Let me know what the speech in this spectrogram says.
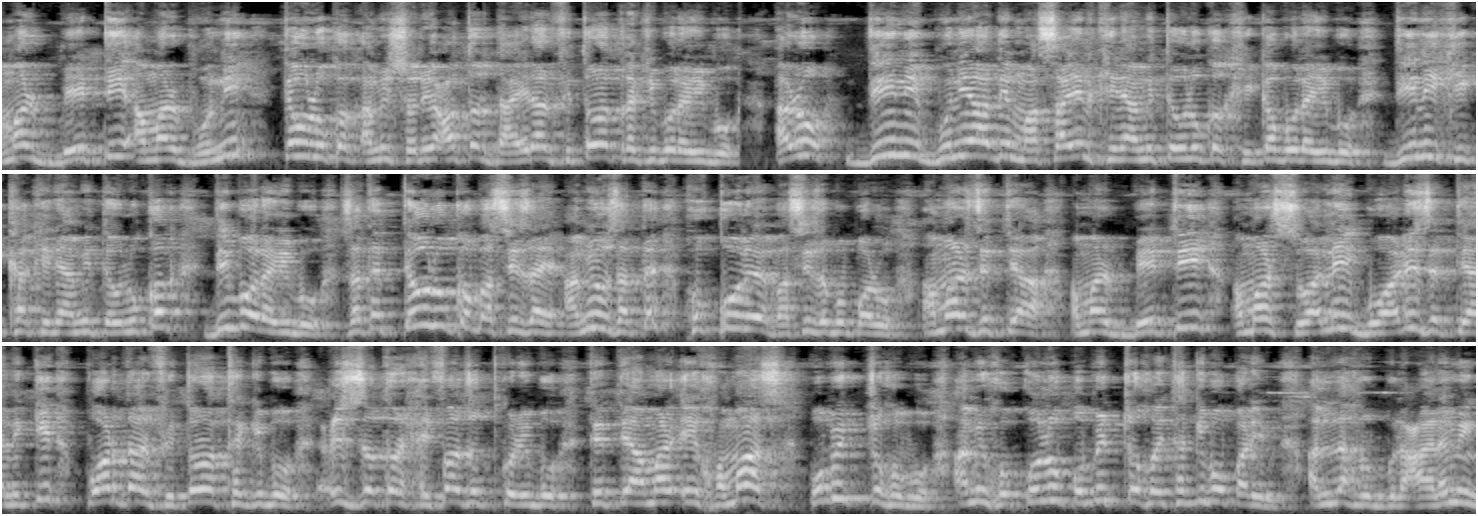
আমাৰ বেটি আমাৰ ভনী তেওঁলোকক আমি শৰীয়তৰ দায়ৰাৰ ভিতৰত ৰাখিব লাগিব। আৰু দিনী বুনিয়াদী মাছাইলখিনি আমি তেওঁলোকক শিকাব লাগিব, দিনী শিক্ষাখিনি আমি তেওঁলোকক দিব লাগিব, যাতে তেওঁলোকো বাচি যায়, আমিও যাতে সকলোৱে বাচি যাব পাৰোঁ। আমাৰ যেতিয়া, আমাৰ বেটি, আমাৰ ছোৱালী, বোৱাৰী যেতিয়া নেকি পৰ্দাৰ ভিতৰত থাকিব, ইজ্জতৰ হেফাজত কৰিব, তেতিয়া আমাৰ এই সমাজ পবিত্ৰ হ'ব। আমি সকলো পবিত্ৰ হৈ থাকিব পাৰিম। আল্লাহ ৰব্বুল আলমিন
